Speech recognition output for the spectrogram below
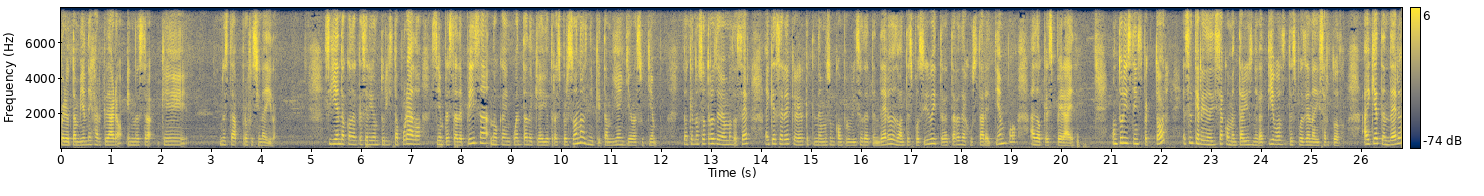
pero también dejar claro en nuestra que nuestra profesionalidad. Siguiendo con lo que sería un turista apurado, siempre está deprisa, no cae en cuenta de que hay otras personas ni que también lleva su tiempo. Lo que nosotros debemos hacer, hay que hacerle creer que tenemos un compromiso de atenderlo lo antes posible y tratar de ajustar el tiempo a lo que espera él. Un turista inspector es el que realiza comentarios negativos después de analizar todo. Hay que atenderlo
